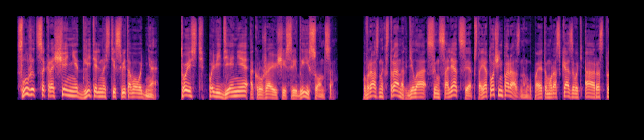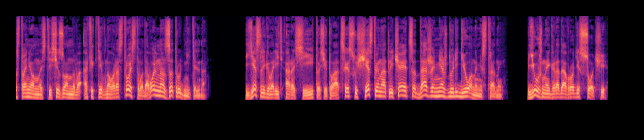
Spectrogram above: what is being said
служит сокращение длительности светового дня, то есть поведение окружающей среды и Солнца. В разных странах дела с инсоляцией обстоят очень по-разному, поэтому рассказывать о распространенности сезонного аффективного расстройства довольно затруднительно. Если говорить о России, то ситуация существенно отличается даже между регионами страны. Южные города вроде Сочи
